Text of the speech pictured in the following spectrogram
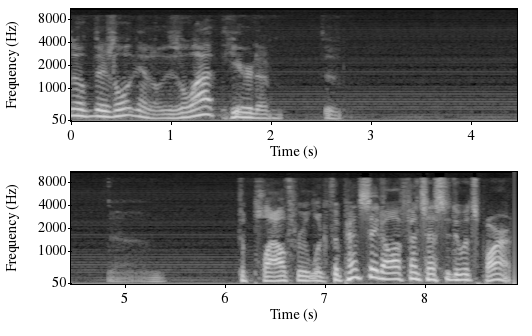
So there's a you know there's a lot here to to uh, to plow through. Look, the Penn State offense has to do its part.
